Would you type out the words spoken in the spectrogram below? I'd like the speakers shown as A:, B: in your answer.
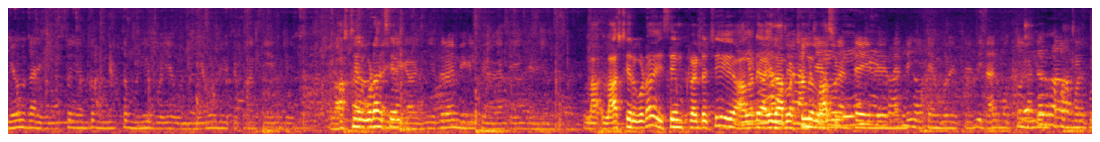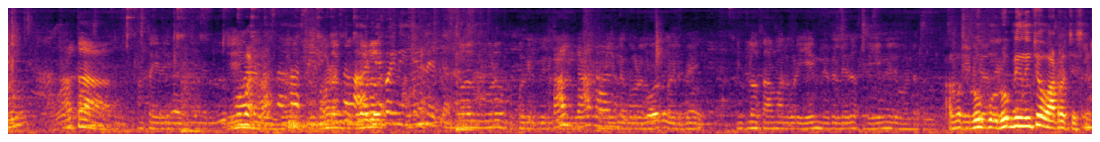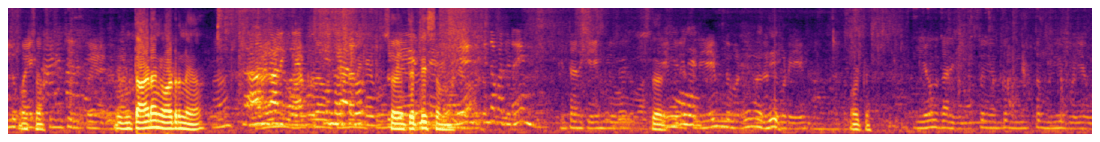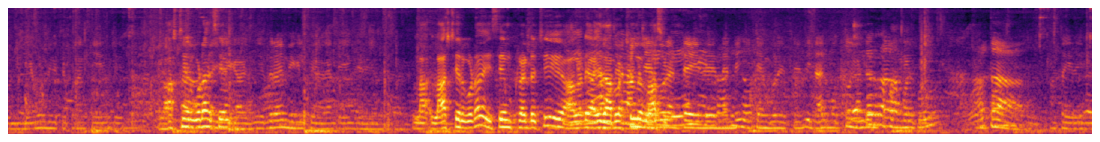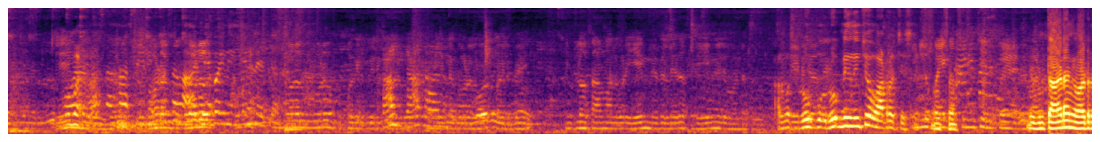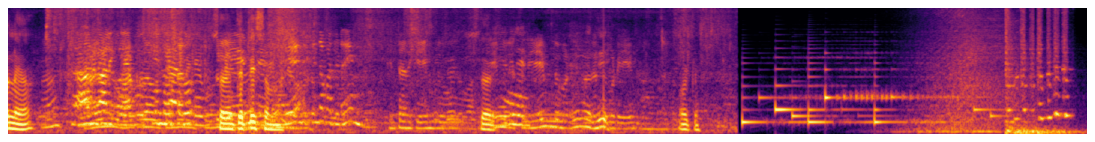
A: ఏమో దానికి మొత్తం ఎంత మొత్తం మునిగిపోయే ఉంది. ఏముంది? చెప్పడానికి ఏంటి
B: లాస్ట్ ఇయర్ కూడా సేమ్
A: ఇద్దరే మిగిలిపోయారు. అంటే ఏం తెలియదు
B: లాస్ట్ ఇయర్ కూడా ఈ సేమ్ ఫ్లడ్ వచ్చి ఆల్రెడీ ఐదు ఆరు లక్షలు లాస్
A: ఏంటంటే ఈ టైం ఇచ్చింది దాని మొత్తం మునిగిపోయి అంతా అంత ఇది ఏం లేదు. గోడలు గోడలు గోడలు కూడా పగిలిపోయి ఇళ్ళ గోడలు పగిలిపోయి ఇంట్లో సామాన్లు కూడా ఏం మిగలేదు అసలు ఏమీ లేవు అసలు.
B: ఆల్మోస్ట్ రూప్ రూప్ మీద నుంచి వాటర్ వచ్చేసింది.
A: ఇల్లు పైకి వచ్చి నుంచి వెళ్ళిపోయారు
C: ఇప్పుడు తాగడానికి వాటర్ ఉన్నాయా? సరే తెప్పిస్తాము
A: తినడానికి ఏం లేవు.
C: సరే.
A: ఏం లేవు కూడా ఏం
C: ఓకే.
A: ఏమో దానికి మొత్తం ఎంత మొత్తం మునిగిపోయే ఉంది. ఏముంది చెప్పడానికి ఏం
B: లాస్ట్ ఇయర్ కూడా సేమ్
A: ఇద్దరే మిగిలిపోయారు. అంటే
B: లాస్ట్ ఇయర్ కూడా ఈ సేమ్ ఫ్లడ్ వచ్చి ఆల్రెడీ ఐదు ఆరు లక్షలు లాస్
A: ఏంటంటే ఈ టైం మొత్తం అంతా అంత ఇది. గోడలు గోడలు పగిలిపోయి ఇళ్ళ గోడలు పగిలిపోయి ఇంట్లో సామాన్లు కూడా ఏం మిగలేదు అసలు ఏమీ లేవు
B: ఆల్మోస్ట్ రూప్ రూప్ మీద నుంచి వాటర్ వచ్చేసింది.
A: ఇల్లు పైకి వచ్చి నుంచి వెళ్ళిపోయారు
C: ఇప్పుడు తాగడానికి వాటర్ ఉన్నాయా? సరే తెప్పిస్తాము సరే
A: ఓకే Thank
C: you.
